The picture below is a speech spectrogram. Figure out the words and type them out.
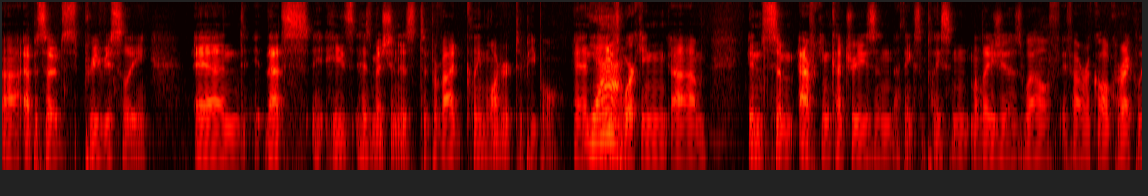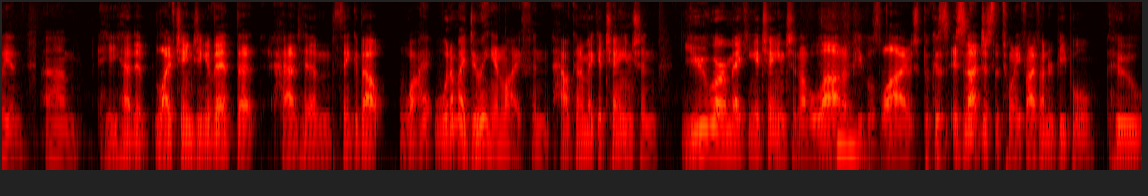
uh, episodes previously, and that's he's his mission is to provide clean water to people, and Yeah. he's working um, in some African countries and I think some place in Malaysia as well, if, if I recall correctly, and um, he had a life changing event that had him think about why what am I doing in life? And how can I make a change? And you are making a change in a lot of people's lives because it's not just the 2500 people who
